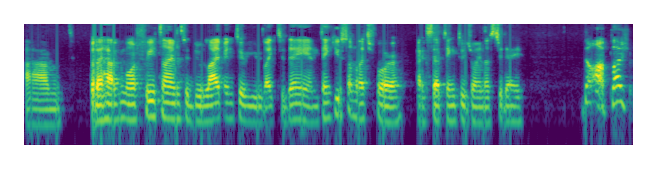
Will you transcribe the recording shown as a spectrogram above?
Um, but I have more free time to do live interview like today, and thank you so much for accepting to join us today. No, a pleasure.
